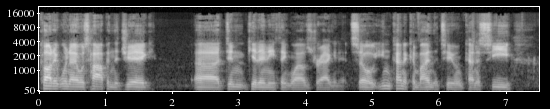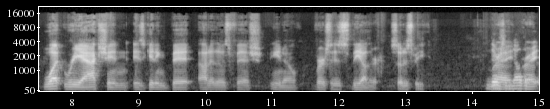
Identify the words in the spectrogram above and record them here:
Caught it when I was hopping the jig, uh, didn't get anything while I was dragging it. So you can kind of combine the two and kind of see what reaction is getting bit out of those fish, you know, versus the other, so to speak. There's right, another right.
